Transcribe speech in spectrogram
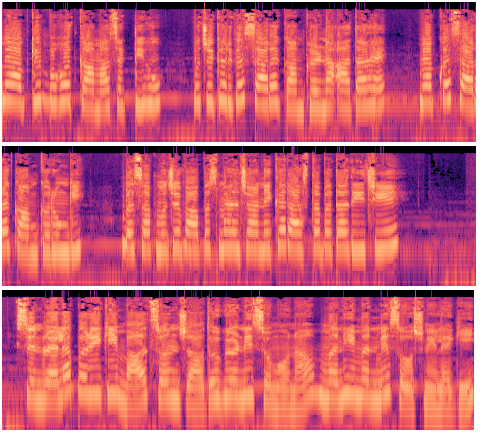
मैं आपके बहुत काम आ सकती हूँ। मुझे घर का सारा काम करना आता है। मैं आपका सारा काम करूँगी। बस आप मुझे वापस महल जाने का रास्ता बता दीजिए। सिंड्रेला परी की बात सुन जादूगरनी सुमोना मन ही मन में सोचने लगी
